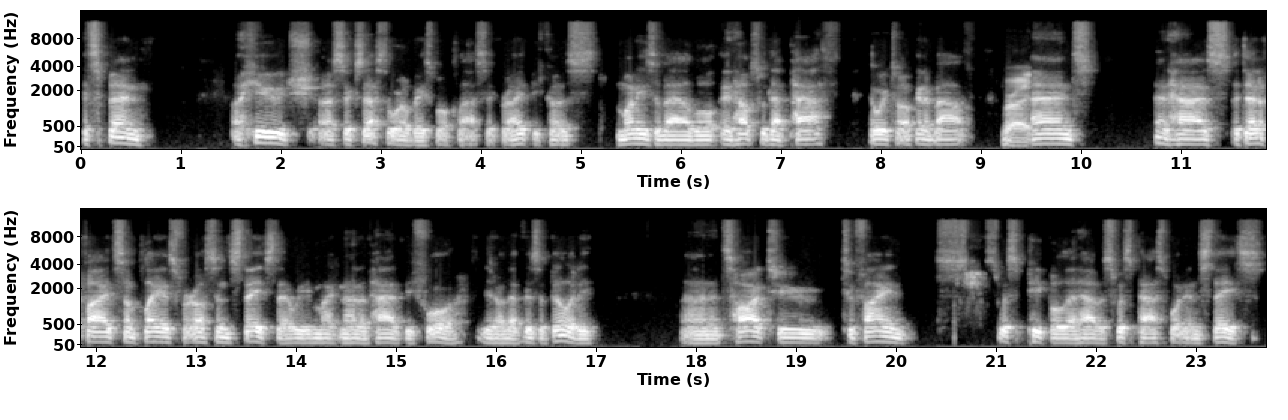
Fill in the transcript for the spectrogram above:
it's been a huge uh, success, the World Baseball Classic, right? Because money's available. It helps with that path that we're talking about, Right. and it has identified some players for us in the states that we might not have had before. You know, that visibility, and it's hard to to find Swiss people that have a Swiss passport in the states,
